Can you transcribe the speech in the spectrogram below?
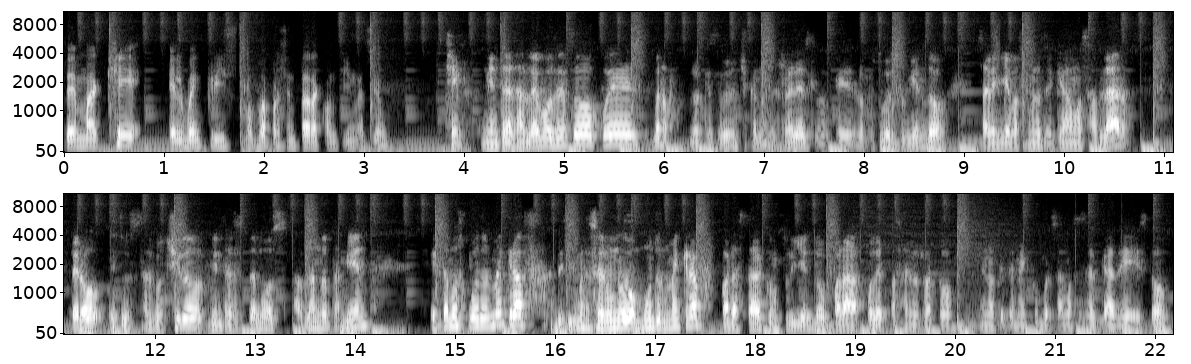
tema que el buen Chris nos va a presentar a continuación. Sí, mientras hablemos de eso, pues, bueno, los que estuvieron checando mis redes, los que, lo que estuve subiendo, saben ya más o menos de qué vamos a hablar. Pero esto es algo chido. Mientras estamos hablando también, estamos jugando en Minecraft. Decidimos hacer un nuevo mundo en Minecraft para estar construyendo, para poder pasar el rato en lo que también conversamos acerca de esto.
